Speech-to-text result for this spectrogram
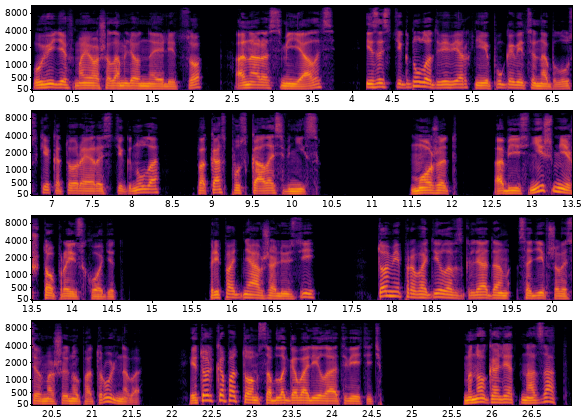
Увидев мое ошеломленное лицо, она рассмеялась и застегнула две верхние пуговицы на блузке, которая расстегнула, пока спускалась вниз. «Может, объяснишь мне, что происходит?» Приподняв жалюзи, Томми проводила взглядом садившегося в машину патрульного и только потом соблаговолила ответить. «Много лет назад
